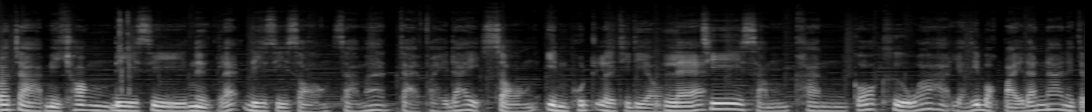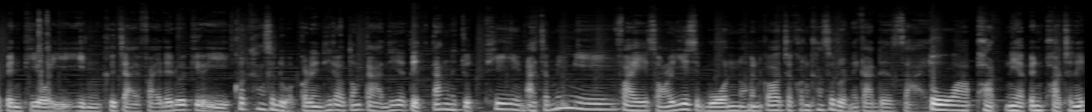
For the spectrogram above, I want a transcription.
ก็จะมีช่อง DC 1 และ DC 2 สามารถจ่ายไฟได้ 2 Input เลยทีเดียว และที่สำคัญก็คือว่าอย่างที่บอกไปด้านหน้าเนี่ยจะเป็น PoE in คือจ่ายไฟได้ด้วย PoE ค่อนข้างสะดวกกรณีที่เราต้องการที่จะติดตั้งในจุดที่ อาจจะไม่มีไฟ 220 โวลต์เนาะมันก็จะค่อนข้างสะดวกในการเดินสาย ตัวพอร์ตเนี่ยเป็นพอร์ตชนิด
